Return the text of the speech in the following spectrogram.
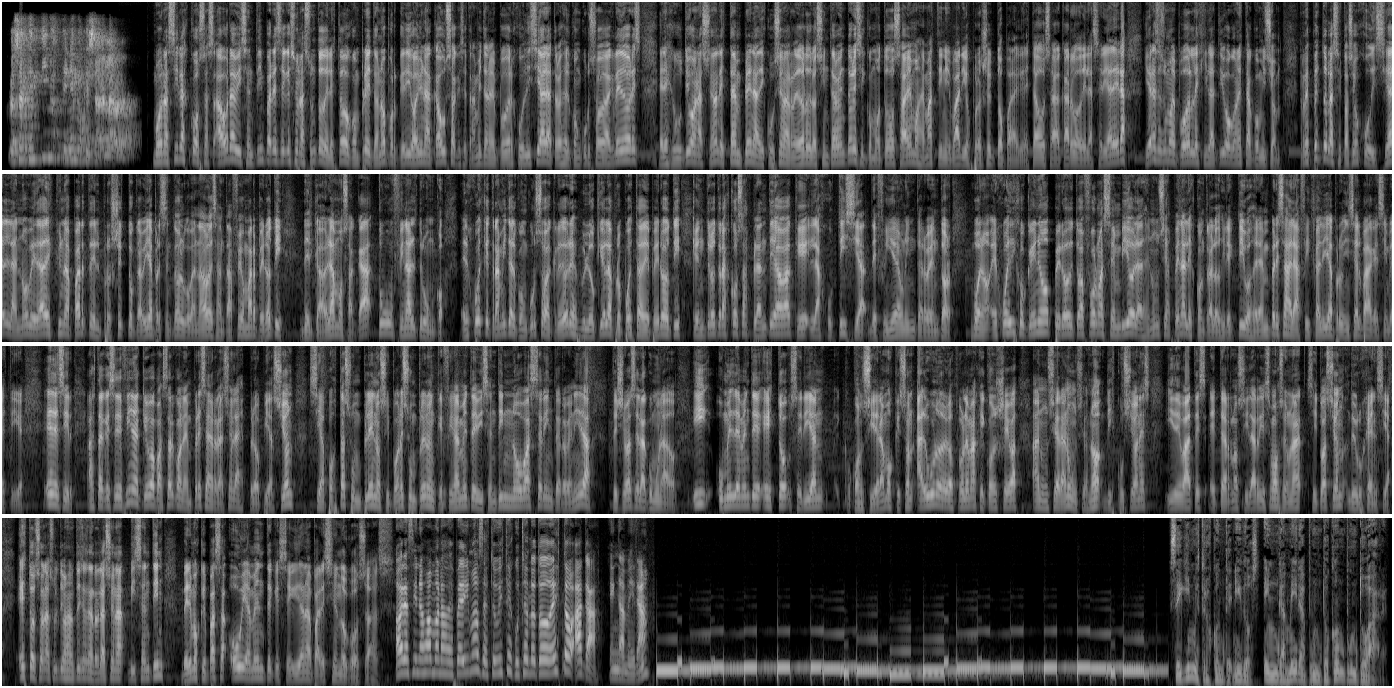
Los argentinos tenemos que saber la verdad. Bueno, así las cosas. Ahora Vicentín parece que es un asunto del Estado completo, ¿no? Porque digo, hay una causa que se tramita en el Poder Judicial a través del concurso de acreedores. El Ejecutivo Nacional está en plena discusión alrededor de los interventores y como todos sabemos, además tiene varios proyectos para que el Estado se haga cargo de la cerealera y ahora se suma el Poder Legislativo con esta comisión. Respecto a la situación judicial, la novedad es que una parte del proyecto que había presentado el gobernador de Santa Fe, Omar Perotti, del que hablamos acá, tuvo un final trunco. El juez que tramita el concurso de acreedores bloqueó la propuesta de Perotti, que entre otras cosas planteaba que la justicia definiera un interventor. Bueno, el juez dijo que no, pero de todas formas envió las denuncias penales contra los directivos de la empresa a la Fiscalía Provincial para que se investigue. Es decir, hasta que se defina qué va a pasar con la empresa en relación a la expropiación, si apostás un pleno, si pones un pleno en que finalmente Vicentín no va a ser intervenida, te llevas el acumulado. Y humildemente esto serían, consideramos que son algunos de los problemas que conlleva anunciar anuncios, ¿no? Discusiones y debates eternos y larguísimos en una situación de urgencia. Estas son las últimas noticias en relación a Vicentín. Veremos qué pasa. Obviamente que seguirán apareciendo cosas. Ahora sí nos vamos, nos despedimos. Estuviste escuchando todo esto acá, en Gamera. Seguí nuestros contenidos en gamera.com.ar.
